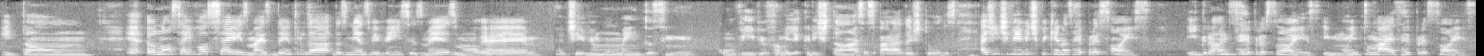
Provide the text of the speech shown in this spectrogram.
Então, eu não sei vocês, mas dentro da, das minhas vivências mesmo, é, eu tive um momento assim convívio, família cristã, essas paradas todas. A gente vive de pequenas repressões e grandes repressões e muito mais repressões.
